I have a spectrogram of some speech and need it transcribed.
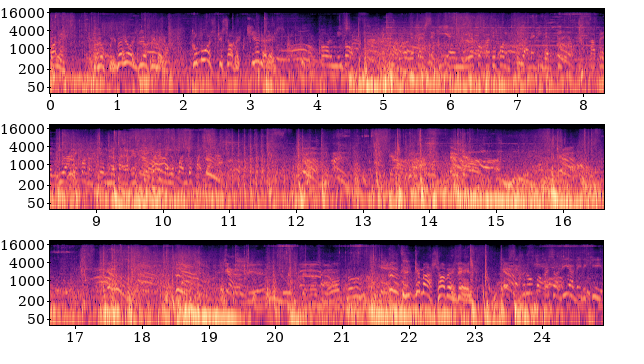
Vale. Lo primero es lo primero. ¿Cómo es que sabe quién eres? Por mi voz. Cuando le perseguía en mi época de policía le divertía. Aprendió a reconocerme para respetármelo cuando fallaba. ¿Estás bien, luz de los locos? ¿Qué más sabes de él? Ese grupo que solía dirigir.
